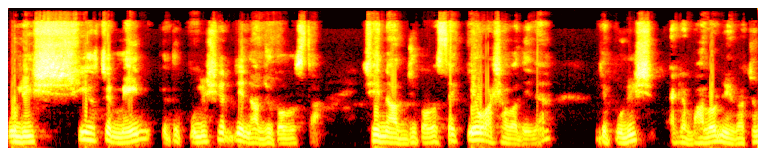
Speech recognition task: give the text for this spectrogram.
পুলিশই হচ্ছে মেইন কিন্তু পুলিশের যে নাজুক অবস্থা, সেই নাজুক অবস্থায় কেউ আশাবাদী না যে পুলিশ একটা ভালো নির্বাচন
